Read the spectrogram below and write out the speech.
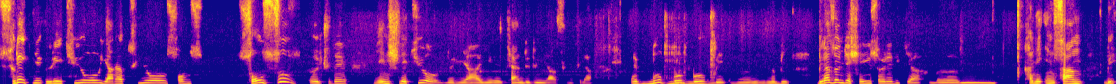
sürekli üretiyor, yaratıyor, sons, sonsuz ölçüde genişletiyor dünyayı, kendi dünyasını filan. E, bu bu bu bir, bir biraz önce şeyi söyledik ya hani insan bir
